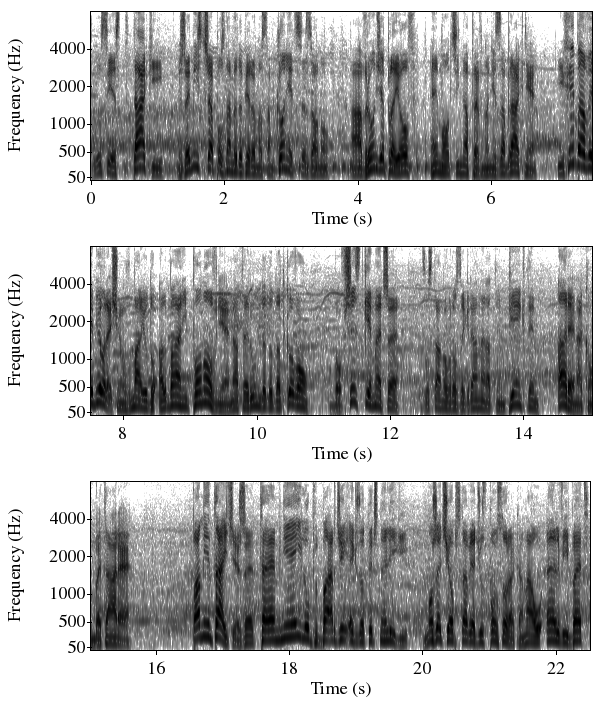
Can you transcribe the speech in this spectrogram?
Plus jest taki, że mistrza poznamy dopiero na sam koniec sezonu, a w rundzie playoff emocji na pewno nie zabraknie. I chyba wybiorę się w maju do Albanii ponownie na tę rundę dodatkową, bo wszystkie mecze zostaną rozegrane na tym pięknym Arena Combetare. Pamiętajcie, że te mniej lub bardziej egzotyczne ligi możecie obstawiać u sponsora kanału LVBet,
